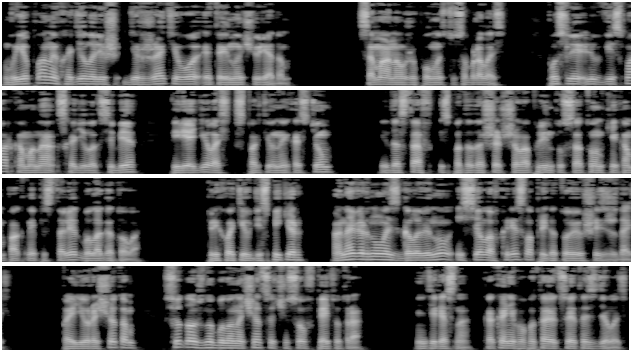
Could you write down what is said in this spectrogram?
в ее планы входило лишь держать его этой ночью рядом. Сама она уже полностью собралась. После любви с Марком она сходила к себе, переоделась в спортивный костюм и, достав из-под отошедшего плинтуса тонкий компактный пистолет, была готова. Прихватив диспикер, она вернулась к Головину и села в кресло, приготовившись ждать. По ее расчетам, все должно было начаться часов в пять утра. «Интересно, как они попытаются это сделать?»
